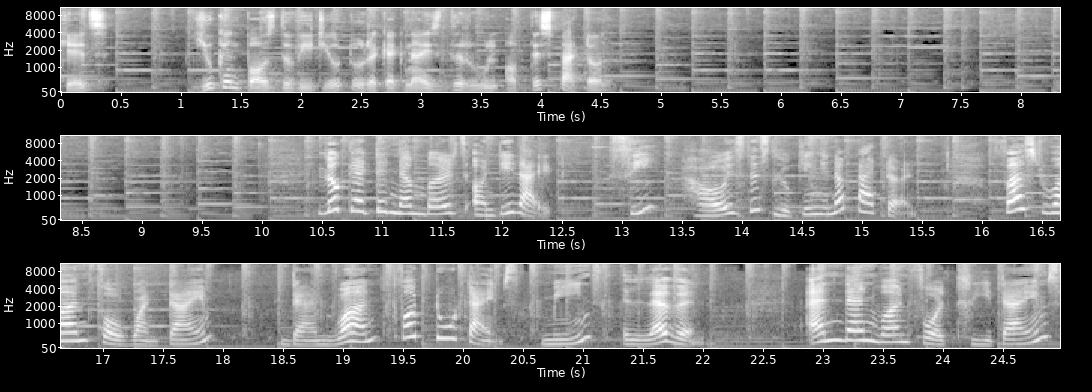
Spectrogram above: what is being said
Kids, you can pause the video to recognize the rule of this pattern. Look at the numbers on the right. See how is this looking in a pattern? First one for one time, then one for two times means 11. And then one for three times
